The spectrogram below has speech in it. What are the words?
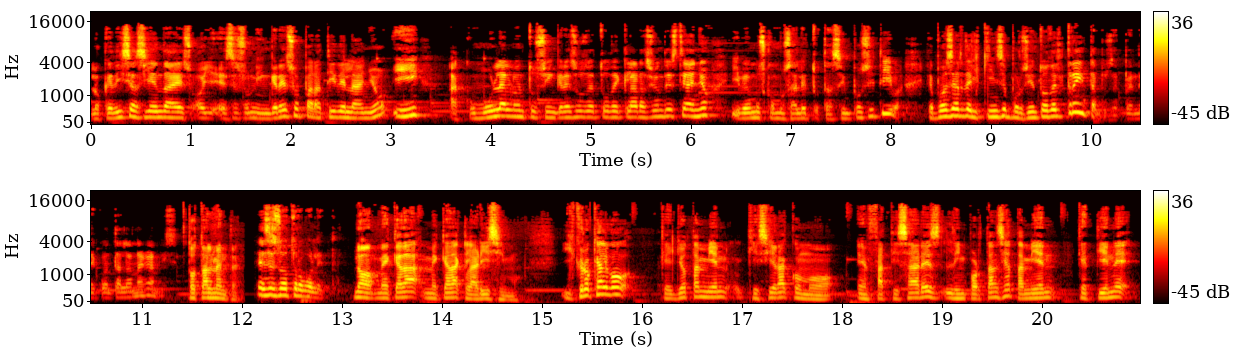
lo que dice Hacienda es, oye, ese es un ingreso para ti del año y acumúlalo en tus ingresos de tu declaración de este año y vemos cómo sale tu tasa impositiva, que puede ser del 15% o del 30%, pues depende cuánta lana ganes. Totalmente. Ese es otro boleto. No, me queda, me queda clarísimo. Y creo que algo que yo también quisiera como enfatizar es la importancia también que tiene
